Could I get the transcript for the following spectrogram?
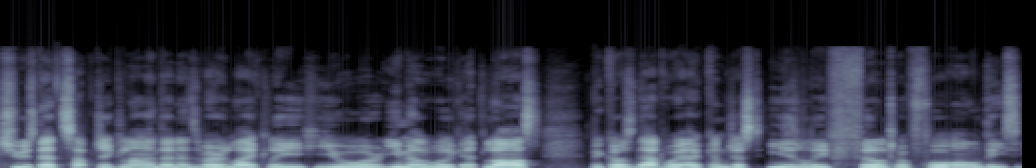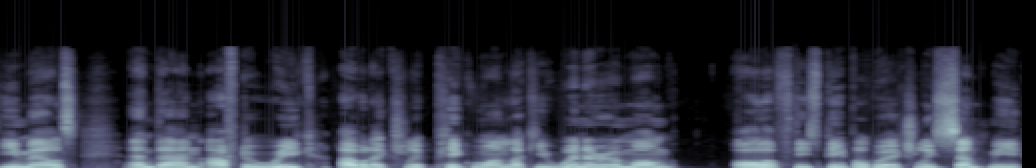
choose that subject line, then it's very likely your email will get lost because that way I can just easily filter for all these emails. And then after a week, I will actually pick one lucky winner among all of these people who actually sent me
